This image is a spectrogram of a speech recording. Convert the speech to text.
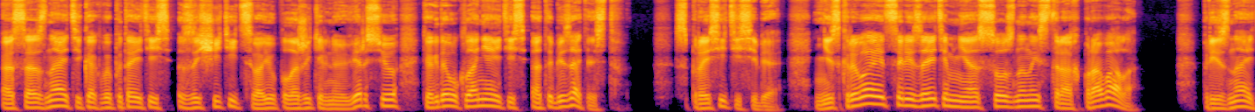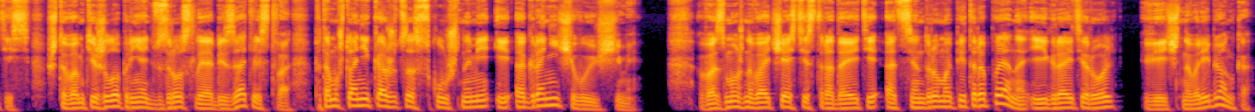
Осознайте, как вы пытаетесь защитить свою положительную версию, когда уклоняетесь от обязательств. Спросите себя, не скрывается ли за этим неосознанный страх провала? Признайтесь, что вам тяжело принять взрослые обязательства, потому что они кажутся скучными и ограничивающими. Возможно, вы отчасти страдаете от синдрома Питера Пэна и играете роль вечного ребенка.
